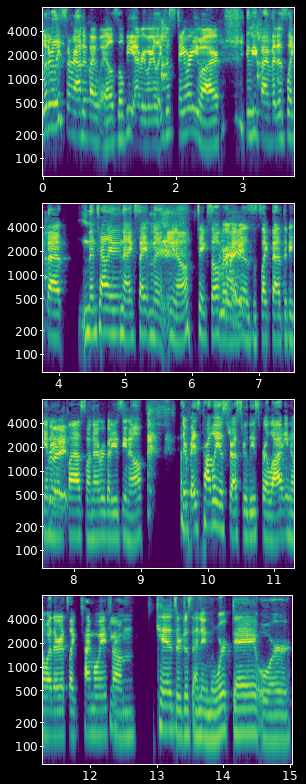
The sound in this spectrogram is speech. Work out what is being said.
literally surrounded by whales? They'll be everywhere. Like, just stay where you are, you'll be fine. But it's like that mentality and that excitement, you know, takes over. Right. It is. It's like that at the beginning right. of class when everybody's, you know, there. It's probably a stress release for a lot. You know, whether it's like time away mm-hmm. from kids or just ending the workday or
